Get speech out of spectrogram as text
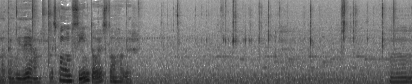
no tengo idea. Es como un cinto esto, a ver. Mm.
